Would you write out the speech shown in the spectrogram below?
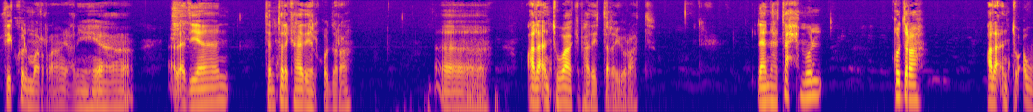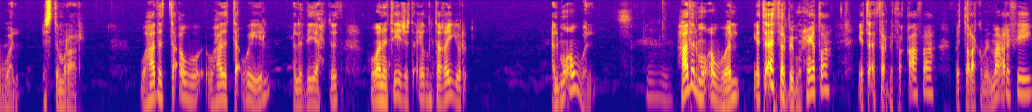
في كل مرة. يعني هي الأديان تمتلك هذه القدرة آه، على أن تواكب هذه التغيرات لأنها تحمل قدرة على أن تؤول باستمرار. وهذا التأو... وهذا التأويل الذي يحدث هو نتيجة أيضا تغير المؤول. هذا المؤول يتأثر بمحيطه يتأثر بالثقافة بالتراكم المعرفي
